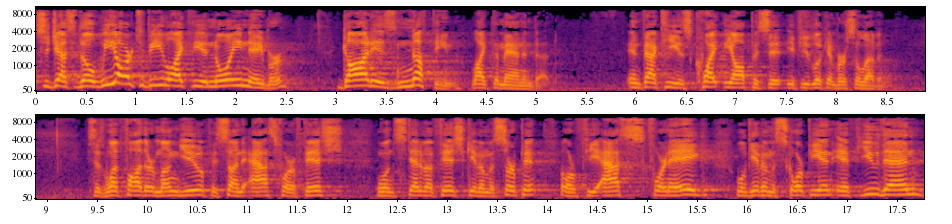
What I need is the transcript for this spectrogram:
suggest, though we are to be like the annoying neighbor, God is nothing like the man in bed. In fact, he is quite the opposite if you look in verse 11. He says, What father among you, if his son asks for a fish, will instead of a fish give him a serpent? Or if he asks for an egg, will give him a scorpion? If you then,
